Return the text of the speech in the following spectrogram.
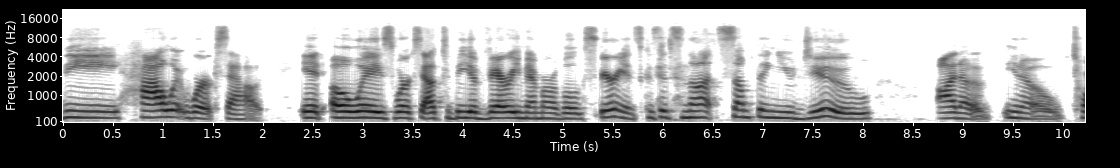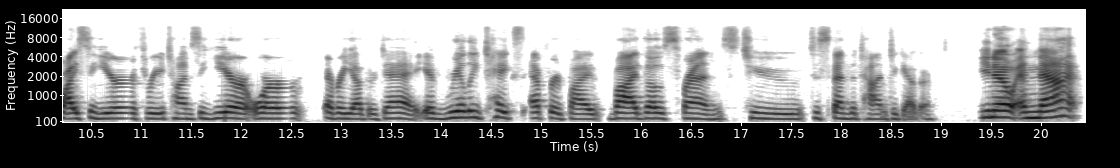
the how it works out it always works out to be a very memorable experience because it's not something you do on a you know twice a year three times a year or every other day. It really takes effort by by those friends to to spend the time together. You know and that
